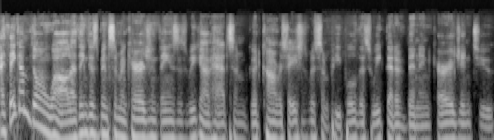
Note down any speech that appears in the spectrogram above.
I think I'm doing well. I think there's been some encouraging things this week. I've had some good conversations with some people this week that have been encouraging to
